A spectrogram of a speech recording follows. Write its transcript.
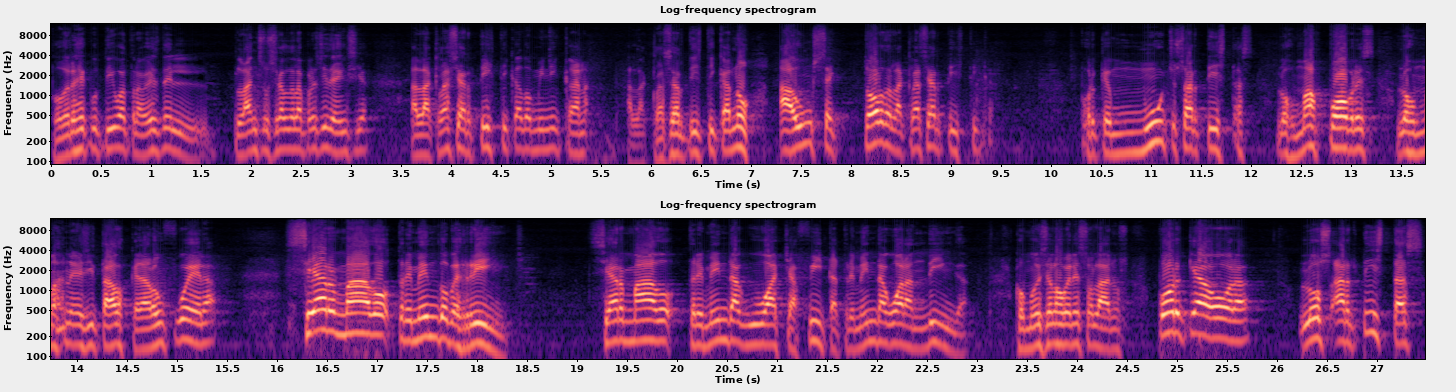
Poder Ejecutivo a través del Plan Social de la Presidencia, a la clase artística dominicana, a la clase artística no, a un sector de la clase artística, porque muchos artistas, los más pobres, los más necesitados, quedaron fuera. Se ha armado tremendo berrinche, se ha armado tremenda guachafita, tremenda guarandinga, como dicen los venezolanos, porque ahora los artistas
